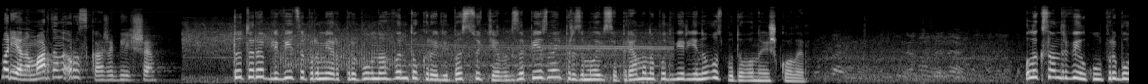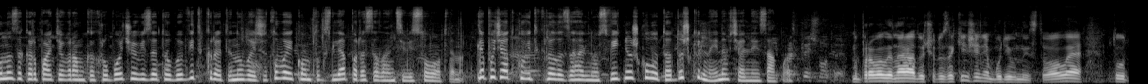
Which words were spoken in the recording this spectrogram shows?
Мар'яна Мартин розкаже більше. До Тереблі віце-прем'єр прибув на гвинтокрилі без суттєвих запізнень, приземлився прямо на подвір'ї новозбудованої школи. Олександр Вілкул прибув на Закарпаття в рамках робочого візиту, аби відкрити новий житловий комплекс для переселенців із Солотвина. Для початку відкрили загальноосвітню школу та дошкільний навчальний заклад. Ми провели нараду щодо закінчення будівництва, але тут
